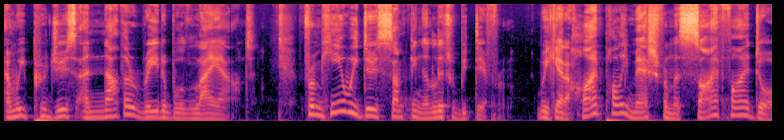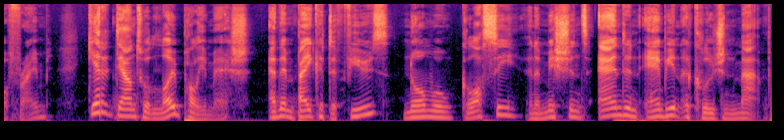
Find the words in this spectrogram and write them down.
and we produce another readable layout. From here, we do something a little bit different. We get a high poly mesh from a sci-fi door frame, get it down to a low poly mesh, and then bake a diffuse, normal, glossy, and emissions and an ambient occlusion map.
